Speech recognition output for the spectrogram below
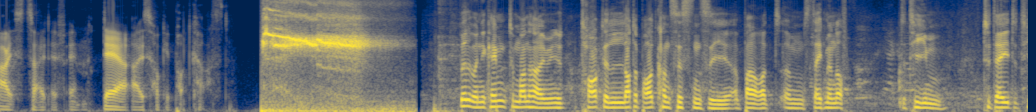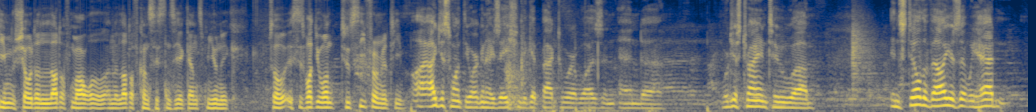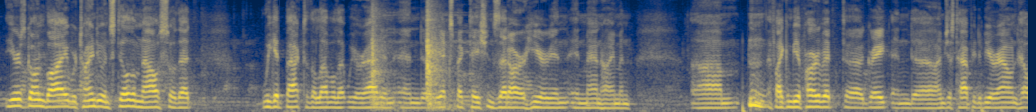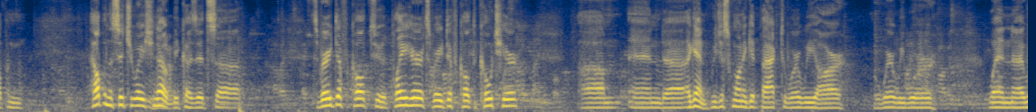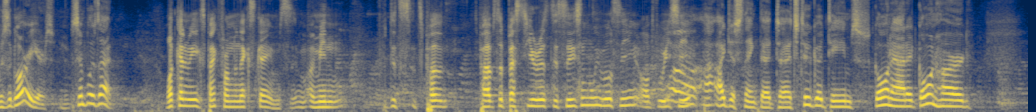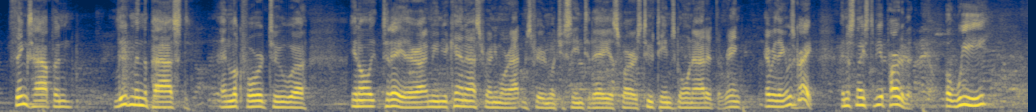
Eiszeit FM, der Eishockey-Podcast. Bill, when you came to Mannheim, you talked a lot about consistency, about um, statement of the team. Today, the team showed a lot of moral and a lot of consistency against Munich. So, is this what you want to see from your team? I I just want the organization to get back to where it was, and, and uh, we're just trying to um, instill the values that we had years gone by. We're trying to instill them now so that we get back to the level that we were at and, and uh, the expectations that are here in, in Mannheim. And um, if I can be a part of it, uh, great. And uh, I'm just happy to be around helping helping the situation out because it's uh, it's very difficult to play here. It's very difficult to coach here. Um, and uh, again, we just want to get back to where we are, or where we were when uh, it was the glory years. Simple as that. What can we expect from the next games? I mean, it's, it's per, perhaps the best series this season we will see, or we see. Well, I, I just think that uh, it's two good teams going at it, going hard. Things happen. Leave them in the past, and look forward to. You know, today there. I mean, you can't ask for any more atmosphere than what you've seen today, as far as two teams going at it, the rink, everything. It was great, and it's nice to be a part of it. But we,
